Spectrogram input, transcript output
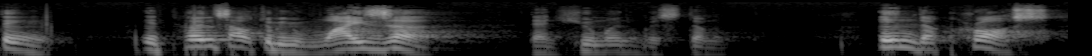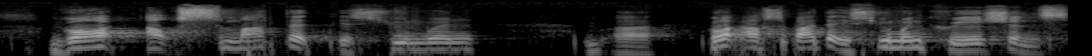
thing, it turns out to be wiser than human wisdom. In the cross, God outsmarted his human, uh, God outsmarted his human creations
